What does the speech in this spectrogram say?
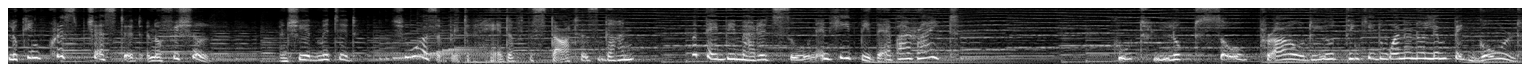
looking crisp chested and official, and she admitted she was a bit ahead of the starter's gun, but they'd be married soon and he'd be there by right. Coot looked so proud you'd think he'd won an Olympic gold.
